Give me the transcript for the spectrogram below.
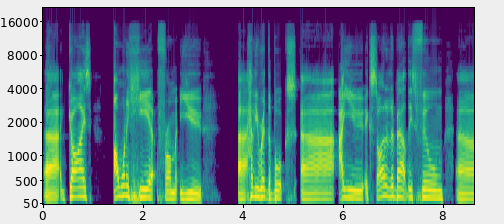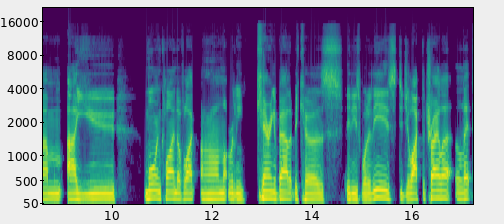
Uh, guys, I want to hear from you. Uh, have you read the books? Uh, are you excited about this film? Um, are you more inclined of like, oh, I'm not really caring about it because it is what it is. Did you like the trailer? Let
